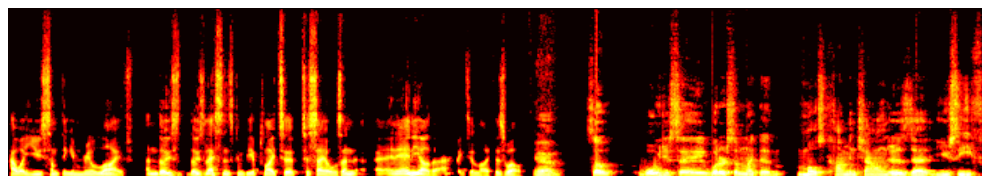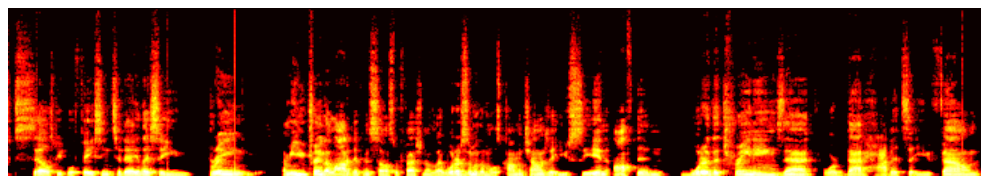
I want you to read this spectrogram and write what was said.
how I use something in real life. And those, those lessons can be applied to, to sales and, and any other aspect of life as well. Yeah. So what would you say? What are some like the most common challenges that you see salespeople facing today? Let's say you bring, I mean, you train a lot of different sales professionals. Like, what are some mm-hmm. of the most common challenges that you see? And often, what are the trainings that or bad habits that you found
